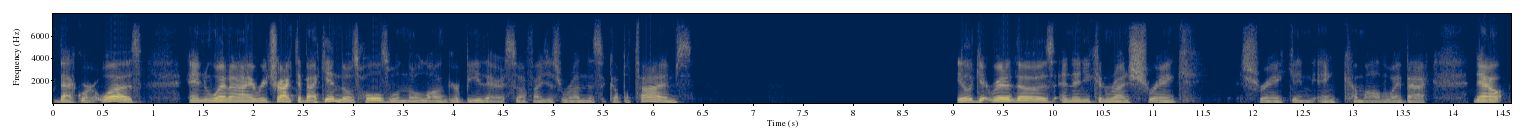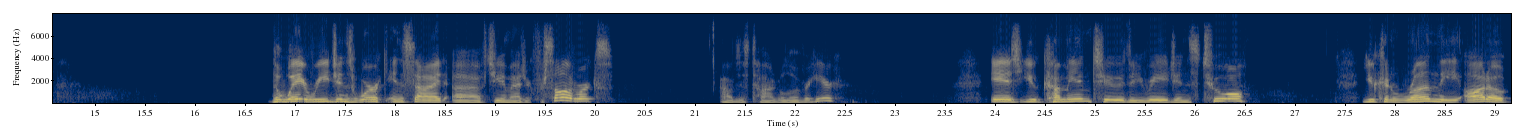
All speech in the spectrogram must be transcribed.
back where it was. And when I retract it back in, those holes will no longer be there. So if I just run this a couple times, it'll get rid of those and then you can run shrink, shrink and, and come all the way back. Now, the way regions work inside of Geomagic for SolidWorks, I'll just toggle over here, is you come into the regions tool. You can run the auto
